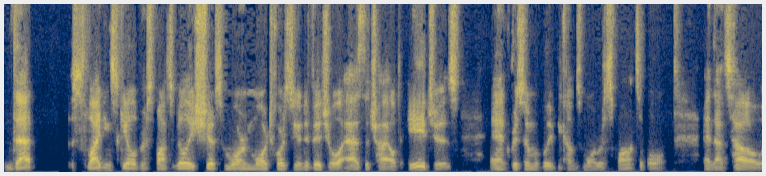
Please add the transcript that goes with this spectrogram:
That sliding scale of responsibility shifts more and more towards the individual as the child ages and presumably becomes more responsible. And that's how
